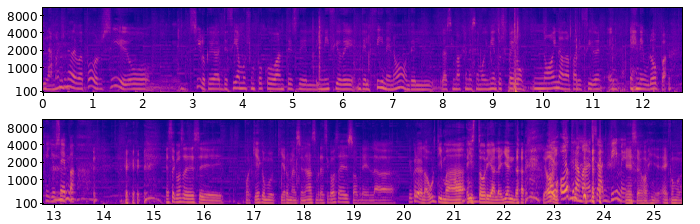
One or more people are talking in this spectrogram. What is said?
La máquina de vapor, sí, o sí, lo que decíamos un poco antes del inicio de- del cine, ¿no? De las imágenes en movimientos, pero no hay nada parecido en, en- en Europa, que yo sepa. Esa cosa es, eh, porque como quiero mencionar sobre esa cosa es sobre la, yo creo la última historia, leyenda de hoy. O- otra más, dime. Ese hoy, es como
